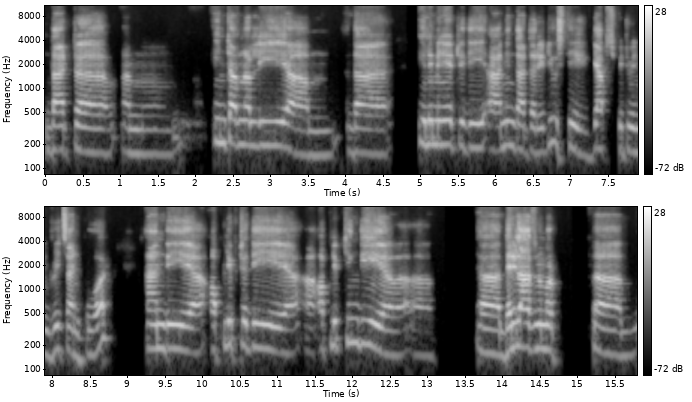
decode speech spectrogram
that uh, um, internally um, the eliminate the, I mean that reduce the gaps between rich and poor and the uplift the, uplifting the very large number of um,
